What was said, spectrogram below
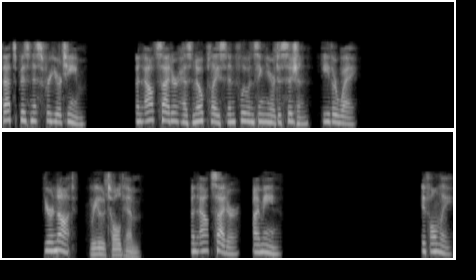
that's business for your team. An outsider has no place influencing your decision, either way. You're not, Ryu told him. An outsider, I mean. If only.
